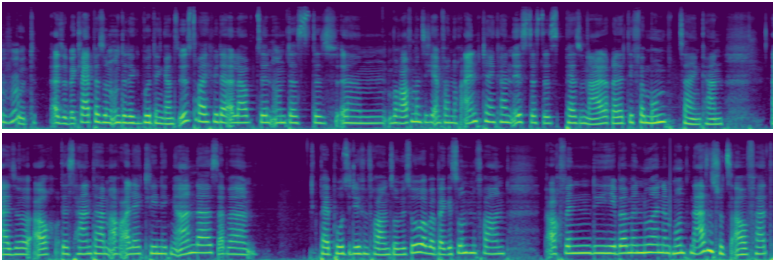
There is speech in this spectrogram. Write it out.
Mhm. Gut, also Begleitpersonen unter der Geburt in ganz Österreich wieder erlaubt sind und dass das, ähm, worauf man sich einfach noch einstellen kann, ist, dass das Personal relativ vermummt sein kann. Also auch das handhaben auch alle Kliniken anders, aber bei positiven Frauen sowieso, aber bei gesunden Frauen, auch wenn die Hebamme nur einen Mund-Nasenschutz aufhat,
